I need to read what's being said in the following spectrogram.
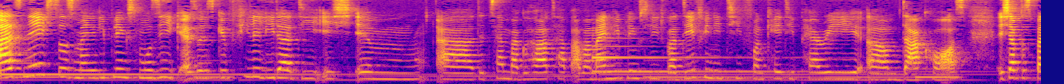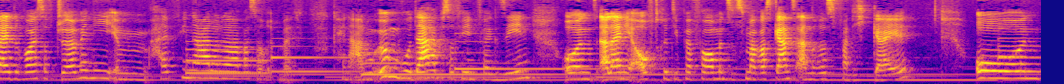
Als nächstes meine Lieblingsmusik. Also es gibt viele Lieder, die ich im äh, Dezember gehört habe, aber mein Lieblingslied war definitiv von Katy Perry, ähm, Dark Horse. Ich habe das bei The Voice of Germany im Halbfinale oder was auch immer, keine Ahnung, irgendwo da habe ich es auf jeden Fall gesehen. Und allein ihr Auftritt, die Performance ist mal was ganz anderes, fand ich geil. Und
